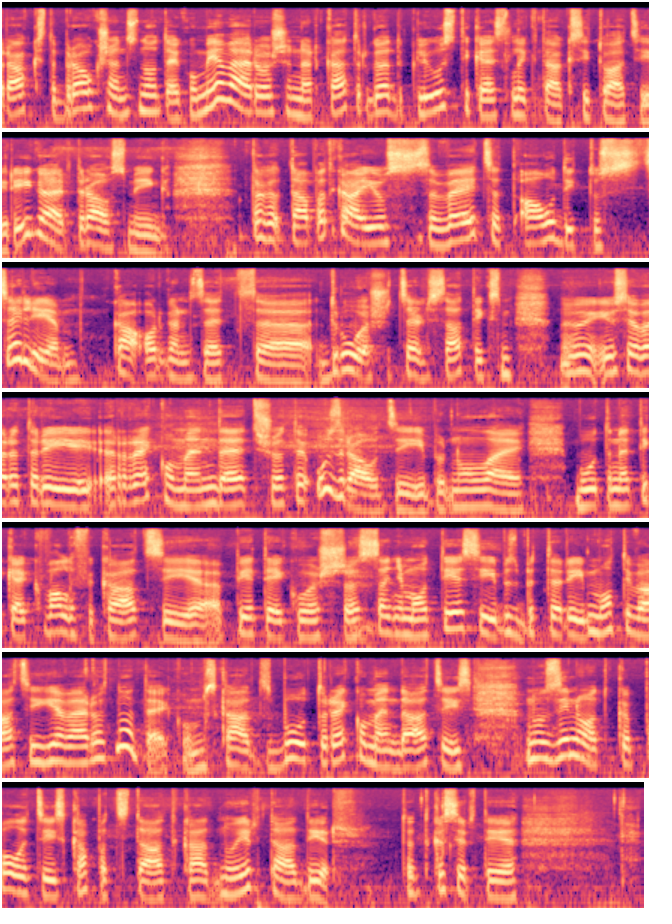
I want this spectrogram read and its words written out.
raksta, braukšanas noteikumu ievērošana ar katru gadu kļūst tikai sliktāka situācija. Rīgā ir drausmīga. Tā, tāpat kā jūs veicat auditus ceļiem, kā organizēt uh, drošu ceļu satiksmi, nu, jūs jau varat arī rekomendēt šo uzraudzību, nu, lai būtu ne tikai kvalifikācija pietiekoša saņemot tiesības, bet arī motivācija ievērot noteikumus. Kādas būtu rekomendācijas, nu, zinot, ka policijas kapacitāte kāda nu, ir, tāda ir. Tad kas ir tie?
